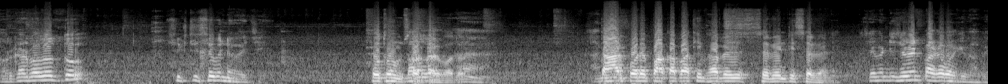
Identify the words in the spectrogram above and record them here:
সরকার বদল তো সিক্সটি সেভেনে হয়েছে। প্রথম সরকার বদল। হ্যাঁ। তারপরে পাকাপাকিভাবে সেভেন্টি সেভেনে সেভেন্টি সেভেন পাকাপাকিভাবে।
